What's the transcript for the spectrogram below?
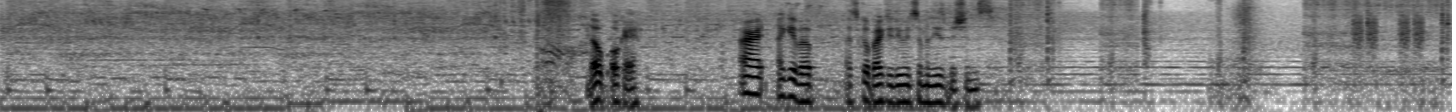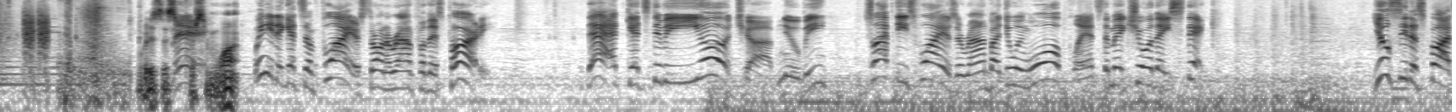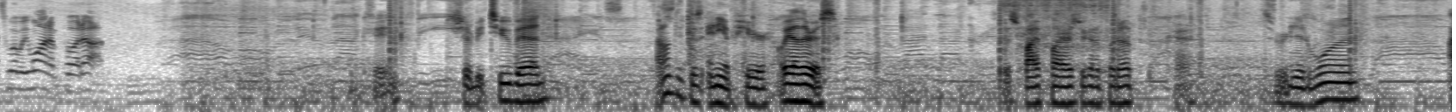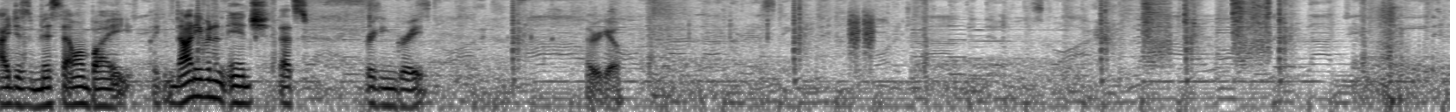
Nope, okay. Alright, I give up. Let's go back to doing some of these missions. What does this person want? We need to get some flyers thrown around for this party. That gets to be your job, newbie. Slap these flyers around by doing wall plants to make sure they stick. You'll see the spots where we want them put up. Okay. Should be too bad. I don't think there's any up here. Oh yeah, there is. There's five flyers we gotta put up. Okay. So we did one. I just missed that one by like not even an inch. That's freaking great. There we go.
